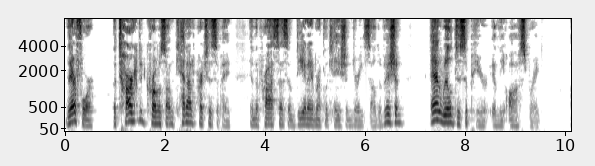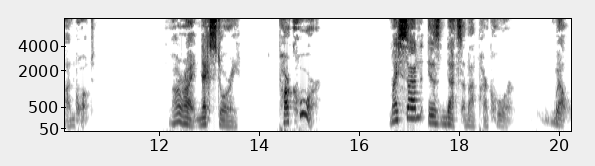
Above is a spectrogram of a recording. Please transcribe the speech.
Therefore, the targeted chromosome cannot participate in the process of DNA replication during cell division and will disappear in the offspring. Unquote. All right, next story. Parkour. My son is nuts about parkour. Well,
